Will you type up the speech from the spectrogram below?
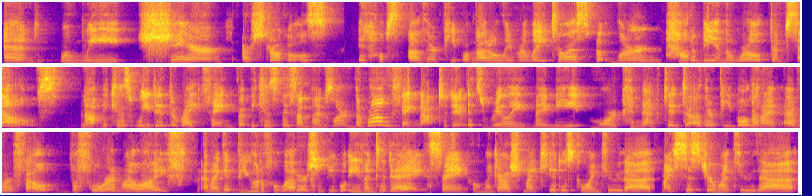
And when we share our struggles, it helps other people not only relate to us, but learn how to be in the world themselves not because we did the right thing, but because they sometimes learned the wrong thing not to do. It's really made me more connected to other people than I've ever felt before in my life. And I get beautiful letters from people, even today, saying, Oh my gosh, my kid is going through that. My sister went through that.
